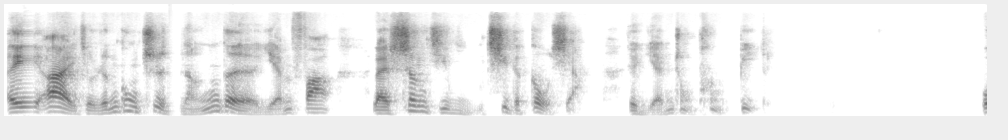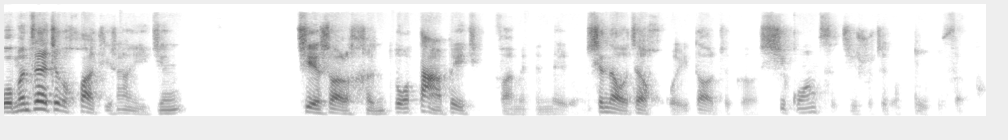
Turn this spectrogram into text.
AI 就人工智能的研发来升级武器的构想，就严重碰壁。我们在这个话题上已经介绍了很多大背景方面的内容，现在我再回到这个细光子技术这个部分啊。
